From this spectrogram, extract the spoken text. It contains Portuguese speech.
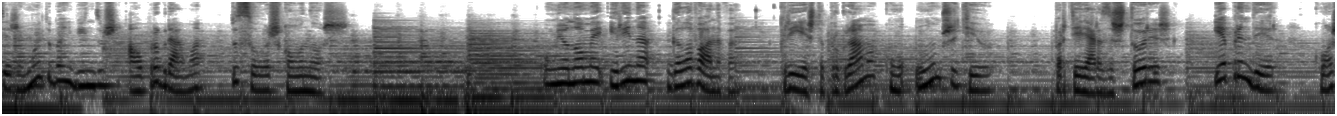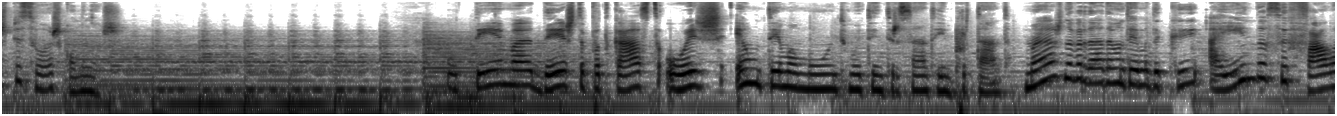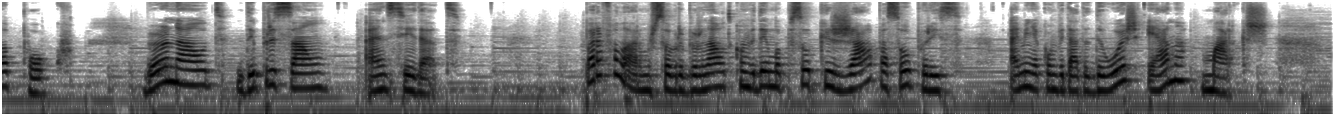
sejam muito bem-vindos ao programa Pessoas como Nós. O meu nome é Irina Galovanova. Criei este programa com um objetivo: partilhar as histórias e aprender com as pessoas como nós. O tema deste podcast hoje é um tema muito, muito interessante e importante, mas na verdade é um tema de que ainda se fala pouco burnout, depressão, ansiedade. Para falarmos sobre burnout, convidei uma pessoa que já passou por isso. A minha convidada de hoje é Ana Marques.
